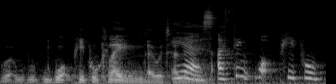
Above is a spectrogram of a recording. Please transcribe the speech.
what people claimed they were telling yes, you. I think what people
